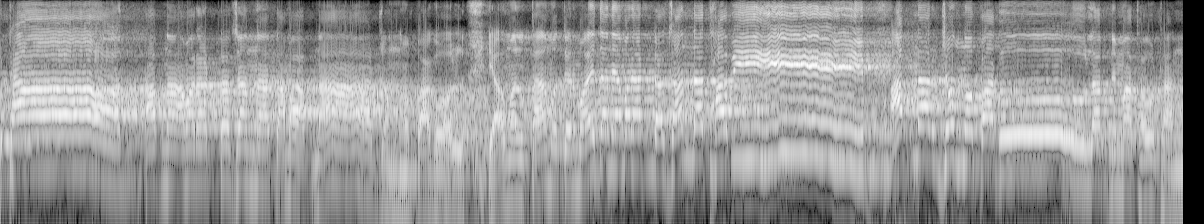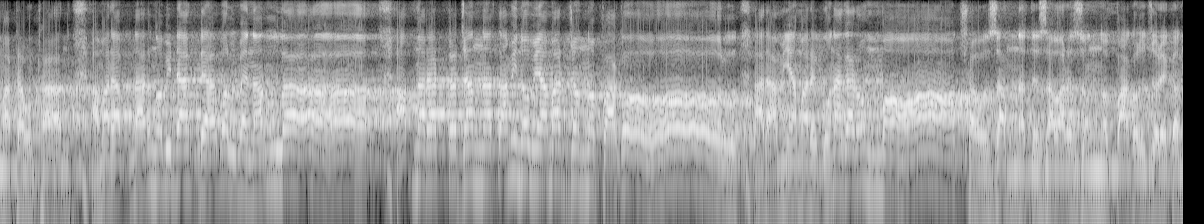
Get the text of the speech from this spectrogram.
উঠান। আপনার, আমার আটটা জান্নাত আমার, আপনার জন্য পাগল। ইয়ামাল কামতের ময়দানে আমার আটটা জান্নাত হাবিব। আপনার জন্য পাগল। আপনি মাথা উঠান মাথা উঠান। আমার আপনার নবী ডাক দেয়া বলবেন, আল্লাহ, আপনার আটটা জান্নাত আমি নবী আমার জন্য পাগল। আর আমি আমার গুণাগার উম্মত সহ জান্নাতে যাওয়ার জন্য পাগল জোরে কেন?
